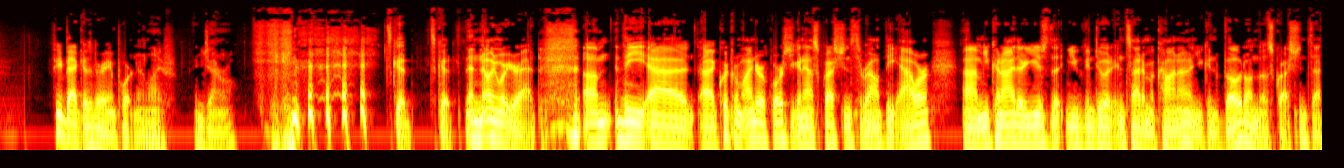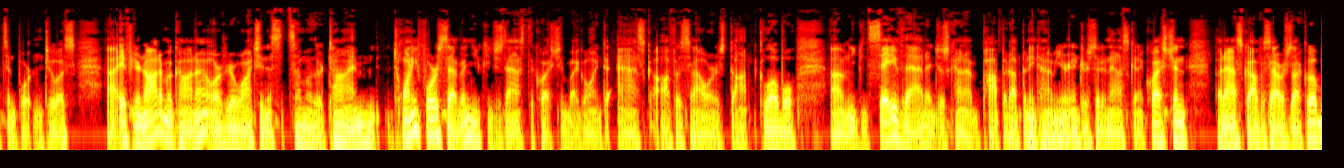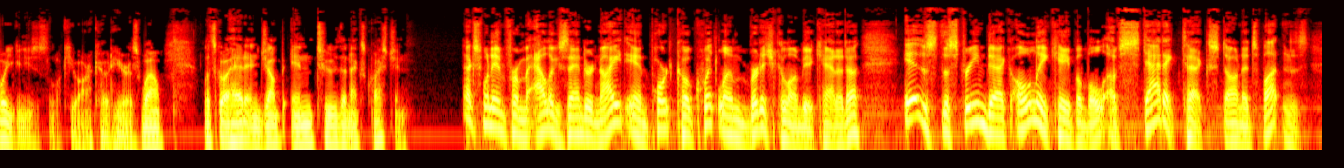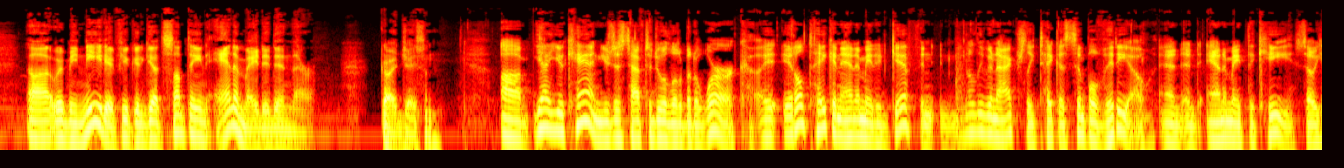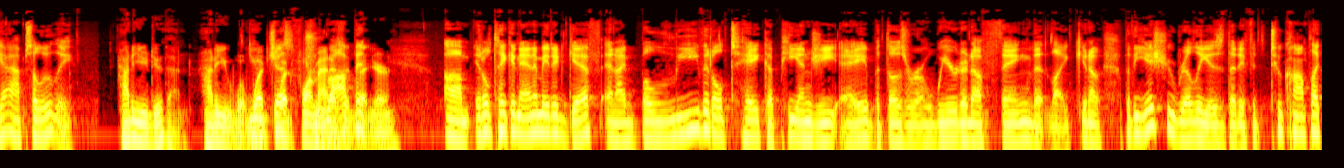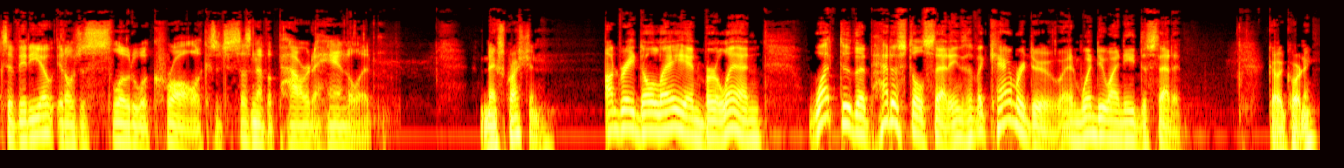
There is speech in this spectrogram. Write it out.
Feedback is very important in life in general. it's good. It's good. And knowing where you're at. Um, the uh, uh, quick reminder, of course, you can ask questions throughout the hour. Um, you can either use the, you can do it inside of Makana and you can vote on those questions. That's important to us. Uh, if you're not a Makana or if you're watching this at some other time, 24 7, you can just ask the question by going to askofficehours.global. Um, you can save that and just kind of pop it up anytime you're interested in asking a question. But askofficehours.global, you can use this little QR code here as well. Let's go ahead and jump into the next question. Next one in from Alexander Knight in Port Coquitlam, British Columbia, Canada. Is the Stream Deck only capable of static text on its buttons? Uh, it would be neat if you could get something animated in there. Go ahead, Jason. Um, yeah, you can. You just have to do a little bit of work. It, will take an animated GIF, and it'll even actually take a simple video and, and animate the key. So yeah, absolutely. How do you do that? How do you? you what what format is it, it that you're? Um, it'll take an animated GIF, and I believe it'll take a PNG-A, but those are a weird enough thing that, like, you know. But the issue really is that if it's too complex a video, it'll just slow to a crawl because it just doesn't have the power to handle it. Next question. Andre Dole in Berlin. What do the pedestal settings of a camera do, and when do I need to set it? Go ahead, Courtney.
